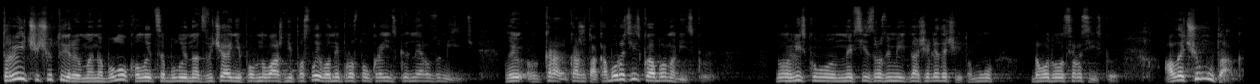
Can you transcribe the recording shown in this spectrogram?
Три чи чотири в мене було, коли це були надзвичайні повноважні посли, вони просто українською не розуміють. Вони кажуть так, або російською, або англійською. Ну, англійську не всі зрозуміють наші глядачі, тому доводилося російською. Але чому так?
